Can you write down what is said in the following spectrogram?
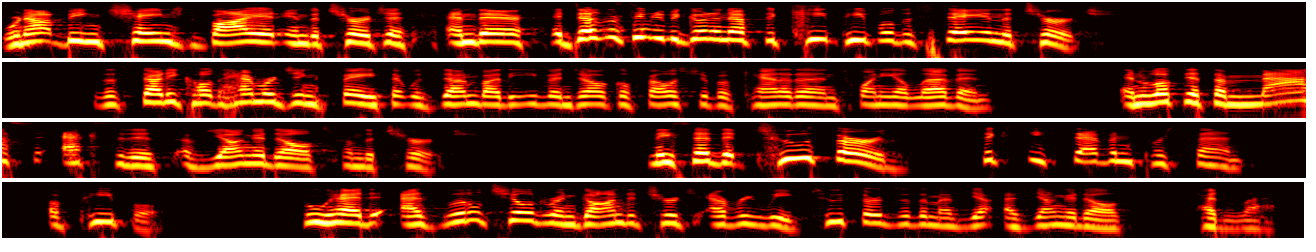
We're not being changed by it in the church. And there, it doesn't seem to be good enough to keep people to stay in the church. There's a study called Hemorrhaging Faith that was done by the Evangelical Fellowship of Canada in 2011 and looked at the mass exodus of young adults from the church. And they said that two thirds, 67% of people who had, as little children, gone to church every week, two thirds of them as young adults, had left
